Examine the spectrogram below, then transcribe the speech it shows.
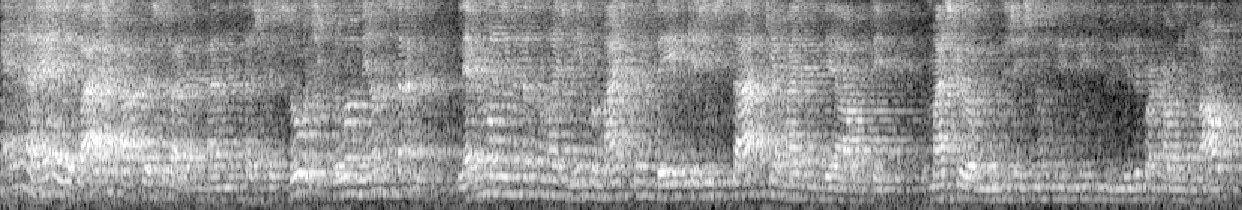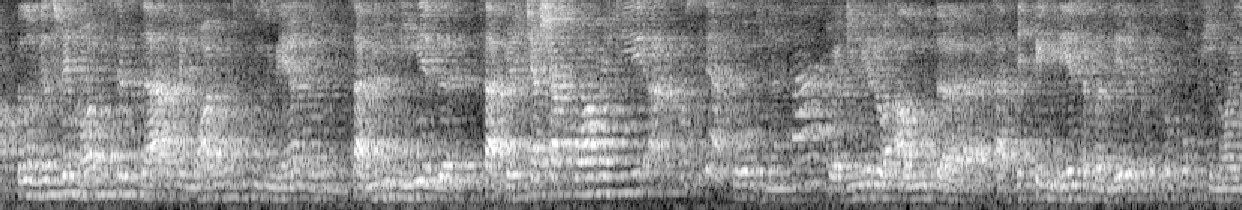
É, é levar a, pessoa, a, a mensagem às pessoas, pelo menos, sabe? Leva uma alimentação mais limpa, mais plant que a gente sabe que é mais o ideal, entende? Por mais que muita gente não se sensibiliza a causa animal, pelo menos remove industrializado, remove muito do cozimento, sabe, minimiza, sabe, para a gente achar formas de auxiliar todos, né? Eu admiro a luta, sabe, defender essa bandeira, porque são poucos de nós,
